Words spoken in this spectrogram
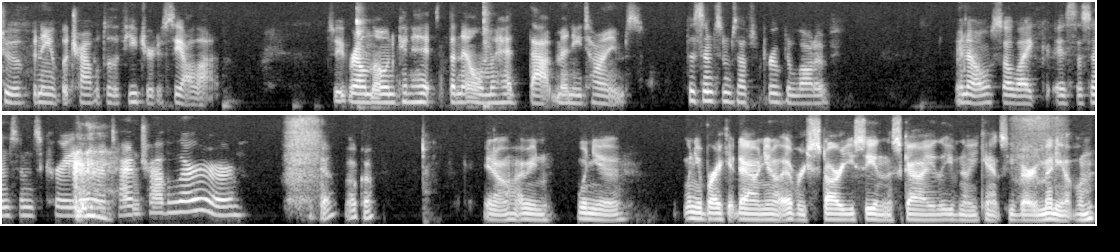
to have been able to travel to the future to see all that? To be real, no one can hit the nail on the head that many times. The Simpsons have proved a lot of, you know. So, like, is the Simpsons creator a time traveler or? Yeah. Okay. You know, I mean, when you when you break it down, you know, every star you see in the sky, even though you can't see very many of them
